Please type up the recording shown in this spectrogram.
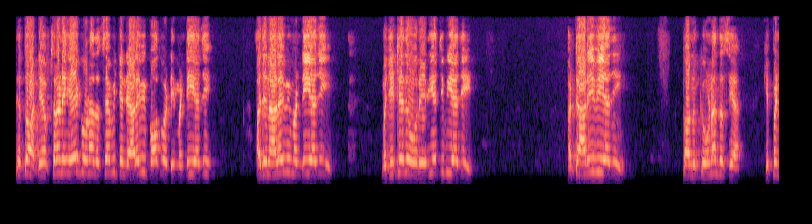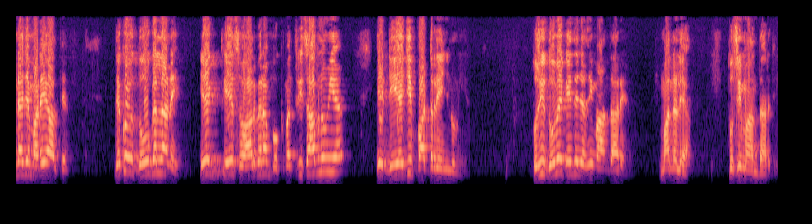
ਤੇ ਤੁਹਾਡੇ ਅਫਸਰਾਂ ਨੇ ਇਹ ਕੋਣਾ ਦੱਸਿਆ ਵੀ ਜੰਡਿਆਲੇ ਵੀ ਬਹੁਤ ਵੱਡੀ ਮੰਡੀ ਹੈ ਜੀ, ਅਜਨਾਲੇ ਵੀ ਮੰਡੀ ਆ ਜੀ, ਮਜੀਠੇ ਦੇ ਹੋਰ ਏਰੀਆ 'ਚ ਵੀ ਆ ਜੀ, ਅਟਾਰੀ ਵੀ ਆ ਜੀ। ਤੁਹਾਨੂੰ ਕਿਉਂ ਨਾ ਦੱਸਿਆ ਕਿ ਪਿੰਡਾਂ 'ਚ ਮਾੜੇ ਹਾਲਤ ਆ? ਦੇਖੋ, ਦੋ ਗੱਲਾਂ ਨੇ। ਇਹ ਇਹ ਸਵਾਲ ਮੇਰਾ ਮੁੱਖ ਮੰਤਰੀ ਸਾਹਿਬ ਨੂੰ ਵੀ ਆ, ਇਹ ਡੀਆਈਜੀ ਬਾਰਡਰ ਰੇਂਜ ਨੂੰ ਵੀ ਆ। ਤੁਸੀਂ ਦੋਵੇਂ ਕਹਿੰਦੇ ਜੀ ਅਸੀਂ ਇਮਾਨਦਾਰ ਹਾਂ, ਮੰਨ ਲਿਆ, ਤੁਸੀਂ ਇਮਾਨਦਾਰ ਜੀ।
